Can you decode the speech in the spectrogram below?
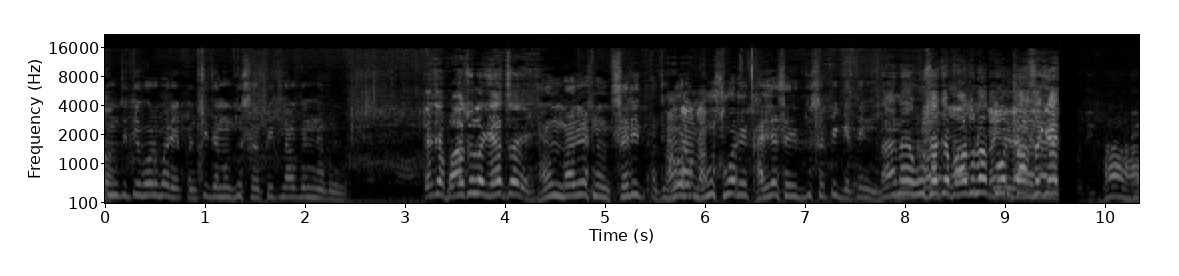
तुमचं ते बरोबर आहे पण तिथे मग दुसरं पीक लावतं ना आपण त्याच्या बाजूला घ्यायचं आहे खाऊन बाजूलाच ना सरीत. आता वर- ऊसवर आहे, खाल्ल्या सरीत दुसरं पीक घेते ना नाही नाही ऊसाच्या बाजूला दोन तास घ्या. हा हा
